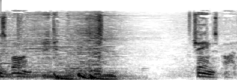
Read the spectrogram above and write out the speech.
James Bond. James Bond.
